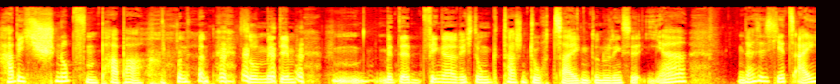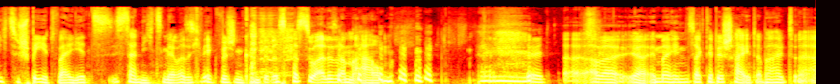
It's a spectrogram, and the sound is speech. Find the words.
hab ich Schnupfen, Papa? Und dann so mit dem, mit dem Finger Richtung Taschentuch zeigend und du denkst dir, ja, das ist jetzt eigentlich zu spät, weil jetzt ist da nichts mehr, was ich wegwischen könnte. Das hast du alles am Arm. Äh, aber ja, immerhin sagt er Bescheid, aber halt äh,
